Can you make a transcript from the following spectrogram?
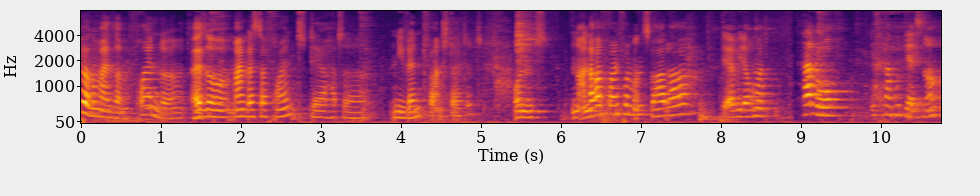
Über gemeinsame Freunde. Also mein bester Freund, der hatte ein Event veranstaltet und ein anderer Freund von uns war da, der wiederum hat. Hallo, ist mal gut jetzt, ne?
